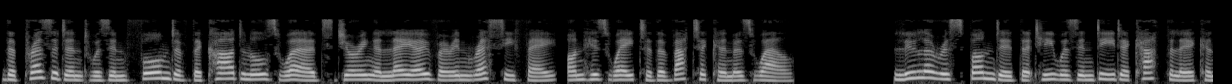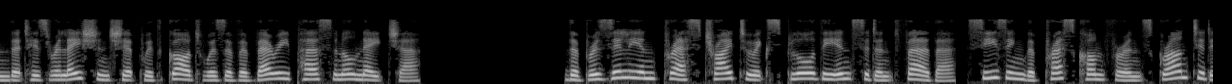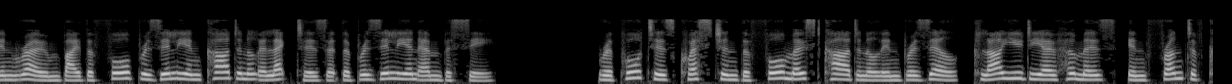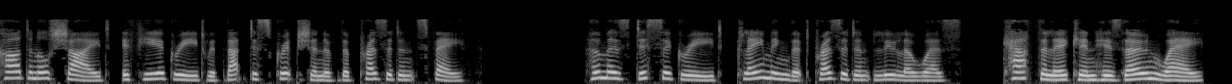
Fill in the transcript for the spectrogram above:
The president was informed of the cardinal's words during a layover in Recife, on his way to the Vatican as well. Lula responded that he was indeed a Catholic and that his relationship with God was of a very personal nature. The Brazilian press tried to explore the incident further, seizing the press conference granted in Rome by the four Brazilian cardinal electors at the Brazilian embassy. Reporters questioned the foremost cardinal in Brazil, Claudio Hummes, in front of Cardinal Scheid, if he agreed with that description of the president's faith. Hummes disagreed, claiming that President Lula was "...Catholic in his own way."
